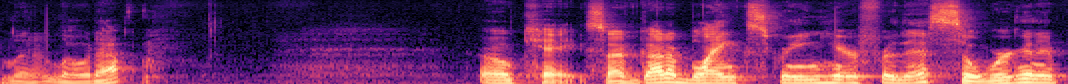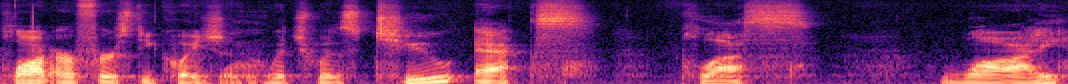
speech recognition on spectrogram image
Let it load up. Okay, so I've got a blank screen here for this. So we're going to plot our first equation, which was 2x plus y,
